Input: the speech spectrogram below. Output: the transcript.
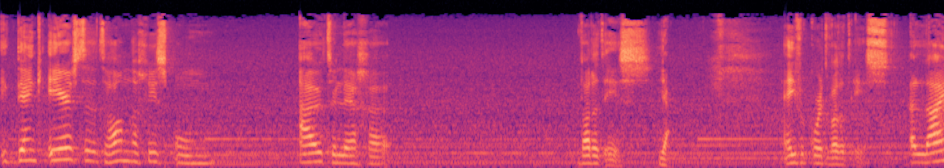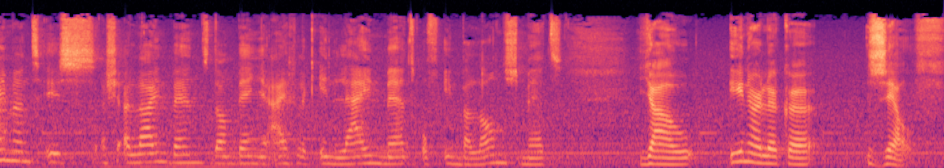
ik denk eerst dat het handig is om uit te leggen wat het is. Ja. Even kort wat het is. Alignment is, als je aligned bent, dan ben je eigenlijk in lijn met of in balans met jouw innerlijke zelf.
